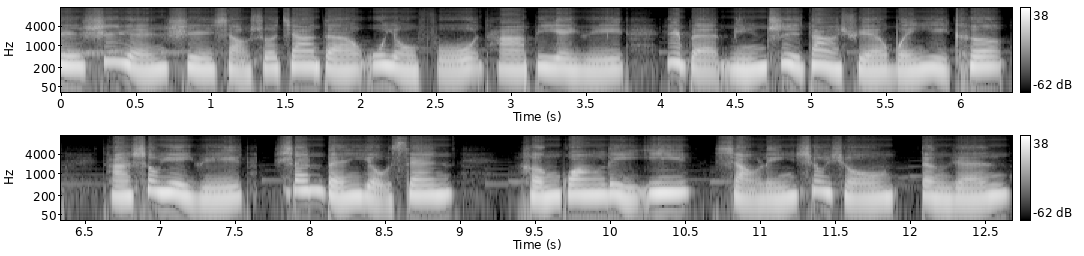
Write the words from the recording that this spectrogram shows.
是诗人，是小说家的乌永福。他毕业于日本明治大学文艺科，他受业于山本有三、横光利一、小林秀雄等人，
